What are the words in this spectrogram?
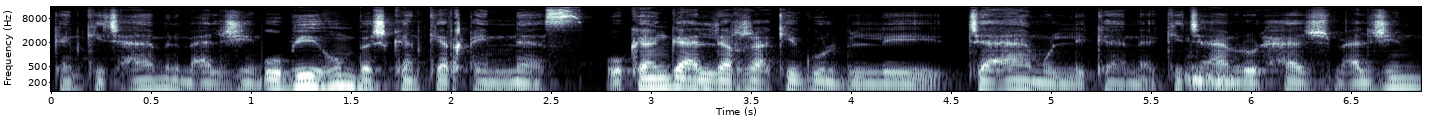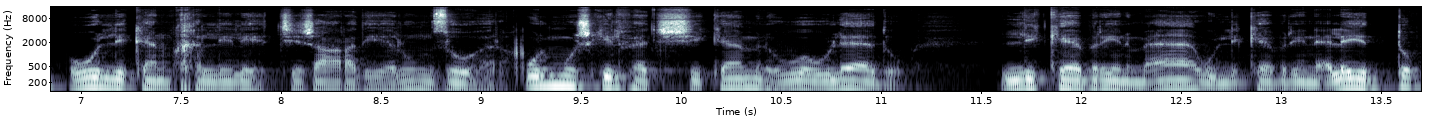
كان كيتعامل مع الجن. وبيهم باش كان كيرقي الناس. وكان كاع اللي رجع كيقول باللي التعامل اللي كان كيتعاملوا الحاج مع الجن هو اللي كان مخلي ليه التجارة ديالو مزوهرة. والمشكل في هذا الشيء كامل هو ولادو. اللي كابرين معاه واللي كابرين على يدو.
